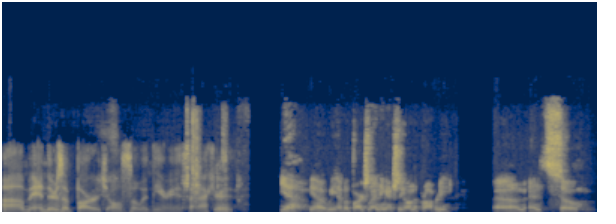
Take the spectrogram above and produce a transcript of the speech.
um, and there's a barge also in the area. Is that accurate? Yeah, yeah. We have a barge landing actually on the property, um, and so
